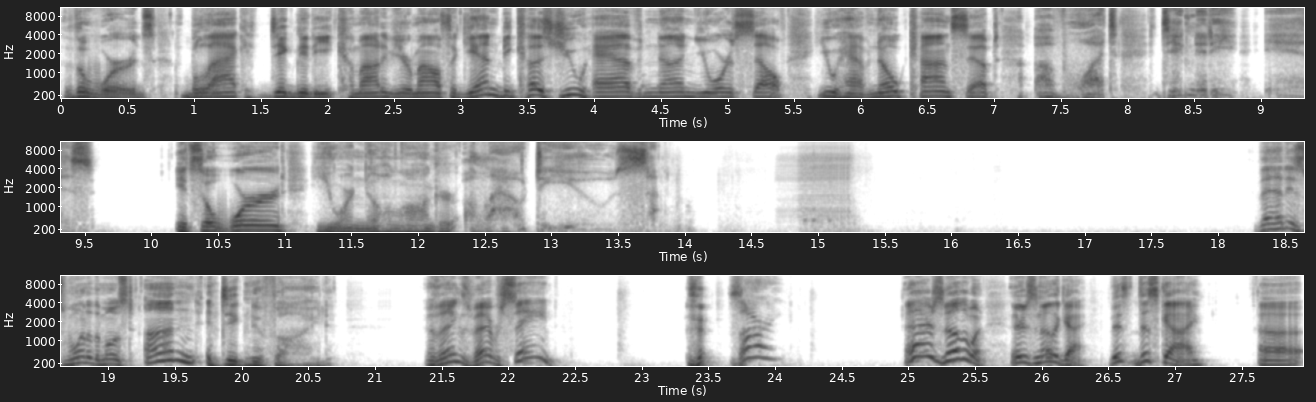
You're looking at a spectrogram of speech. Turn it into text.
the words black dignity come out of your mouth again because you have none yourself. You have no concept of what dignity is. It's a word you are no longer allowed to use. That is one of the most undignified things I've ever seen. Sorry. There's another one. There's another guy. This this guy uh,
